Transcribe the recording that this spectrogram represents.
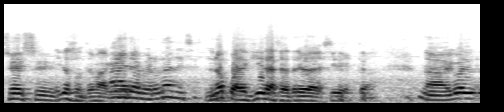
Sí, sí. Esto es un tema que- Ah, era verdad, es esto. No cualquiera se atreve a decir esto. No, igual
